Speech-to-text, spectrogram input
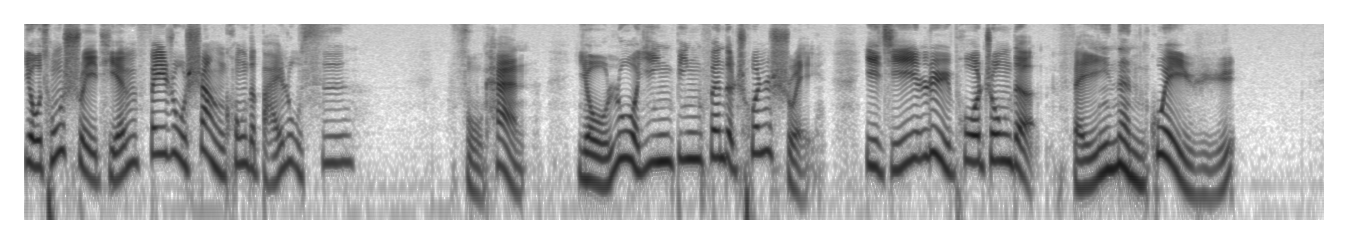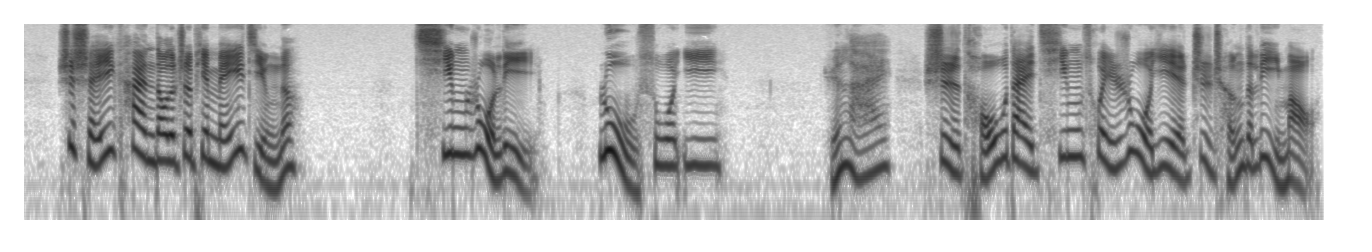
有从水田飞入上空的白鹭鸶。俯瞰，有落英缤纷的春水，以及绿坡中的肥嫩桂鱼。是谁看到的这片美景呢？青箬笠，露蓑衣。原来是头戴青翠箬叶制成的笠帽，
